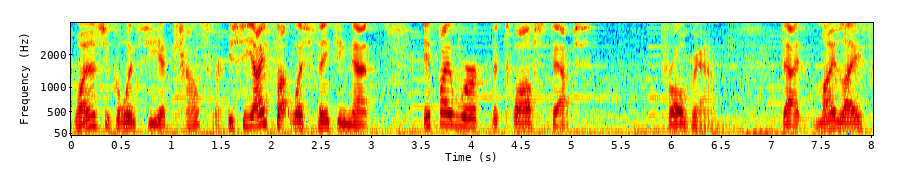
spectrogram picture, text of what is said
Why don't you go and see a counselor? You see, I thought was thinking that if I worked the 12 steps program, that my life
